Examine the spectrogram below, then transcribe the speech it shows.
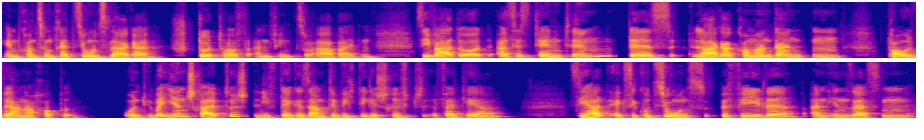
im Konzentrationslager Stutthof anfing zu arbeiten. Sie war dort Assistentin des Lagerkommandanten Paul Werner Hoppe. Und über ihren Schreibtisch lief der gesamte wichtige Schriftverkehr Sie hat Exekutionsbefehle an Insassen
